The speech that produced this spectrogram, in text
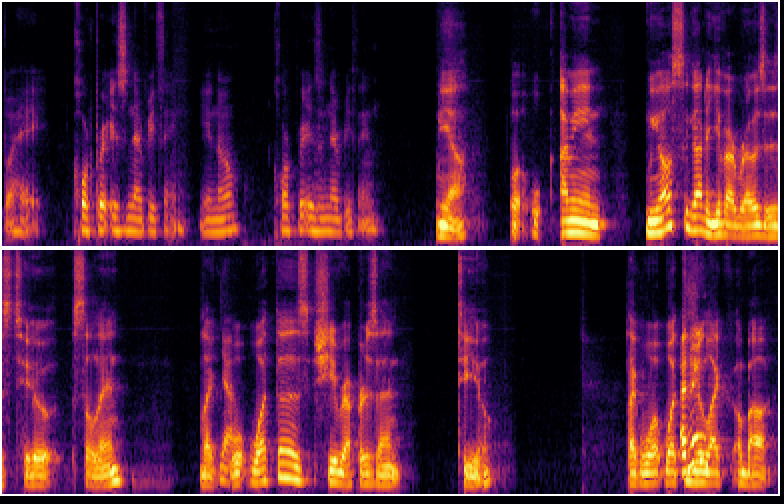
But hey, corporate isn't everything, you know? Corporate isn't everything. Yeah. Well, w- I mean, we also got to give our roses to Selen. Like, Yeah. wh- what does she represent to you? Like, what what did you like about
